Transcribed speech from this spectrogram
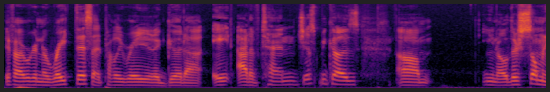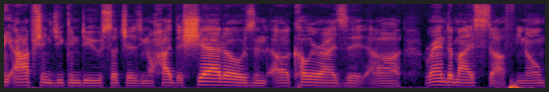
if I were gonna rate this, I'd probably rate it a good uh, eight out of ten, just because um, you know, there's so many options you can do, such as you know, hide the shadows and uh, colorize it, uh, randomize stuff. You know,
